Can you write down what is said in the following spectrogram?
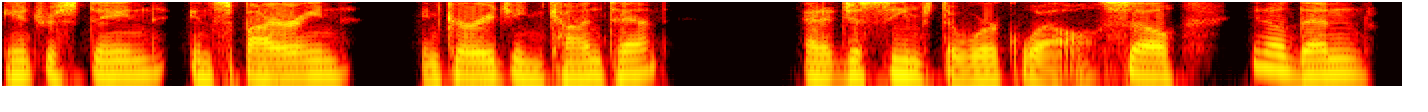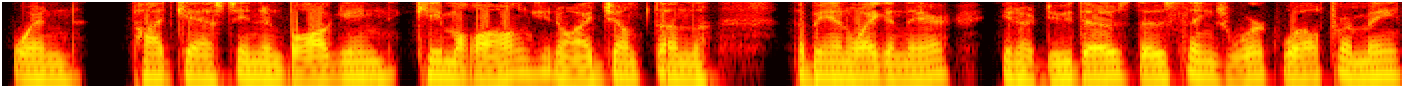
interesting, inspiring, encouraging content and it just seems to work well. So, you know, then when podcasting and blogging came along, you know, I jumped on the, the bandwagon there, you know, do those, those things work well for me.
